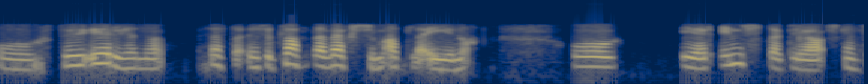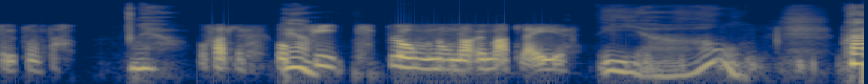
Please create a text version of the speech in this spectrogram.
og þau eru hérna, þetta, þessi planta vex um alla eigina og er einstaklega skemmtileg planta Já. og falleg og Já. hvít blóm núna um alla eigi. Já. Hva,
